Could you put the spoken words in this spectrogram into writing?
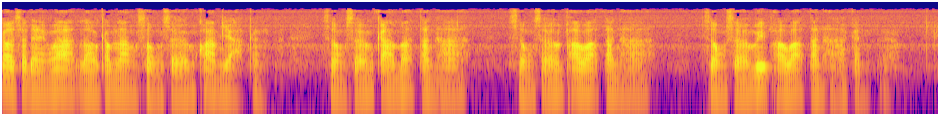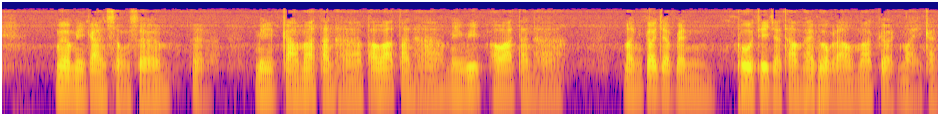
ก็แสดงว่าเรากำลังส่งเสริมความอยากกัน ส่งเสริมกามตัณหา ส่งเสริมภาวะตัณหา ส่งเสริมวิภาวะตัณหากัน เมื่อมีการส่งเสริมมีกามตัณหาภาวะตัณหา มีวิภาวะตัณหา มันก็จะเป็นผู้ที่จะทำให้พวกเรามาเกิดใหม่กัน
